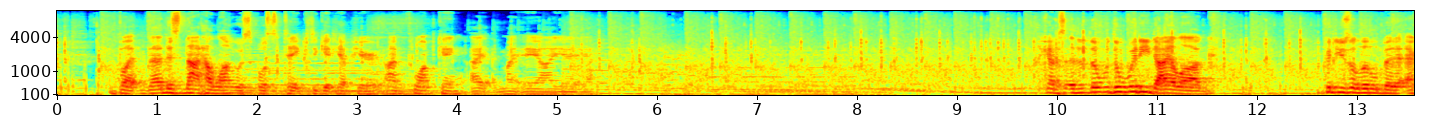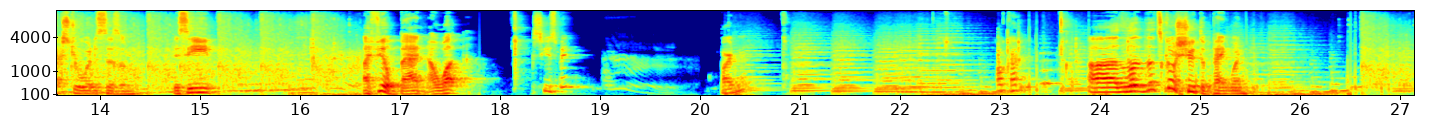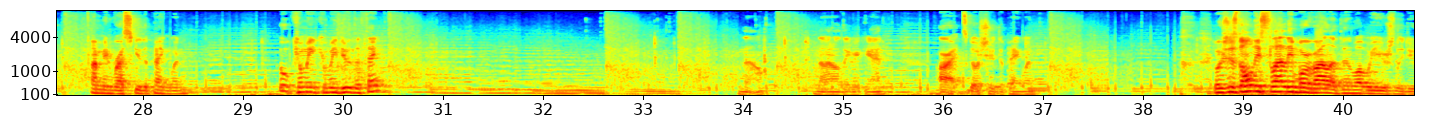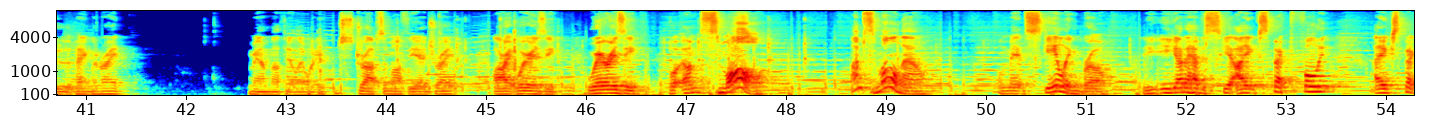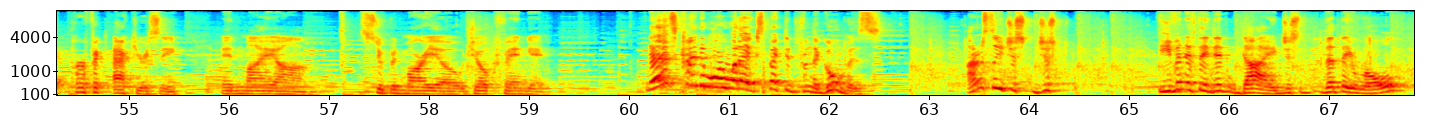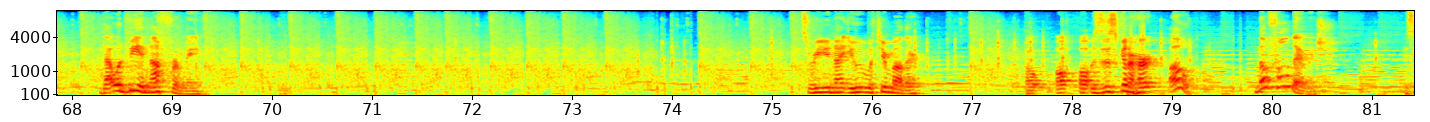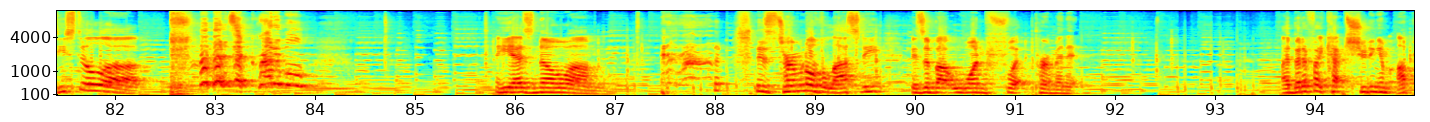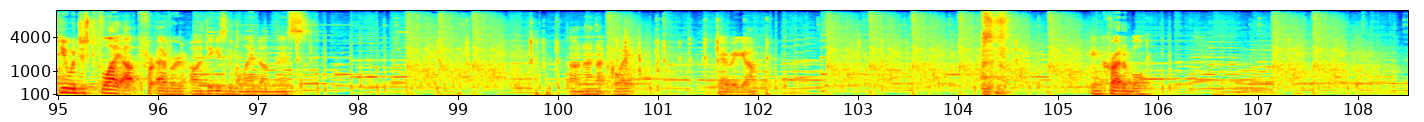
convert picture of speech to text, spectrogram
but that is not how long it was supposed to take to get up here. I'm Thwomp King. I, my AI, yeah, yeah. I gotta say, the, the witty dialogue could use a little bit of extra witticism. Is he... I feel bad now. What? Excuse me? Pardon? Okay. Uh, let, us go shoot the penguin. I mean, rescue the penguin. Ooh, can we can we do the thing? No, no, I don't think we can. All right, let's go shoot the penguin. Which is only slightly more violent than what we usually do to the penguin, right? I mean, I'm not the only one who just drops him off the edge, right? All right, where is he? Where is he? Well, I'm small. I'm small now. Oh man, scaling, bro. You, you gotta have a scale. I expect fully, I expect perfect accuracy in my um, stupid Mario joke fan game. Now, that's kind of more what I expected from the Goombas. Honestly, just, just, even if they didn't die, just that they roll, that would be enough for me. Reunite you with your mother. Oh, oh, oh, is this gonna hurt? Oh, no fall damage. Is he still, uh... That's incredible! He has no, um... His terminal velocity is about one foot per minute. I bet if I kept shooting him up, he would just fly up forever. Oh, I think he's gonna land on this. Oh, no, not quite. There we go. Incredible.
